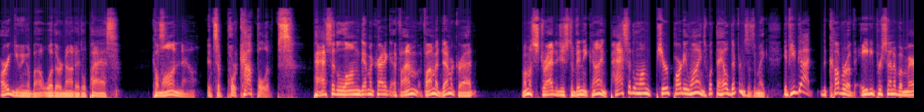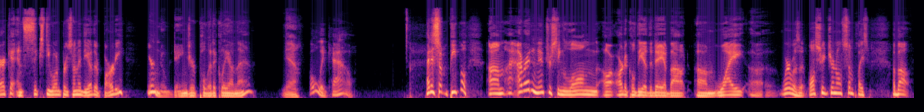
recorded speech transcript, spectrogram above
arguing about whether or not it'll pass? Come on now. It's a porcopolis. Pass it along Democratic. If I'm if I'm a Democrat, I'm a strategist of any kind. Pass it along pure party lines. What the hell difference does it make? If you got the cover of 80% of America and 61% of the other party, you're in no danger politically on that. Yeah. Holy cow. That is something people. Um, I, I read an interesting long uh, article the other day about um, why. Uh, where was it? Wall Street Journal, someplace about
